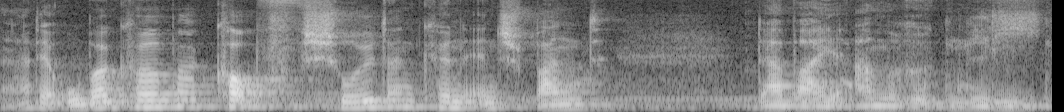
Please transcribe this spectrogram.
Ja, der Oberkörper, Kopf, Schultern können entspannt dabei am Rücken liegen.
